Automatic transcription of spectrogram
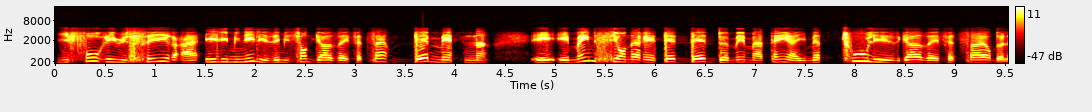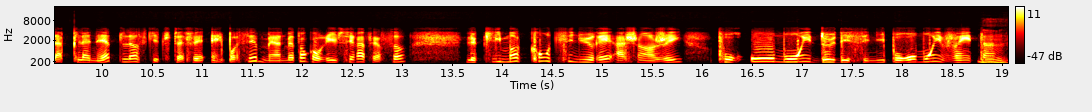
il faut réussir à éliminer les émissions de gaz à effet de serre dès maintenant. Et, même si on arrêtait dès demain matin à émettre tous les gaz à effet de serre de la planète, là, ce qui est tout à fait impossible, mais admettons qu'on réussirait à faire ça, le climat continuerait à changer pour au moins deux décennies, pour au moins 20 ans hmm.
